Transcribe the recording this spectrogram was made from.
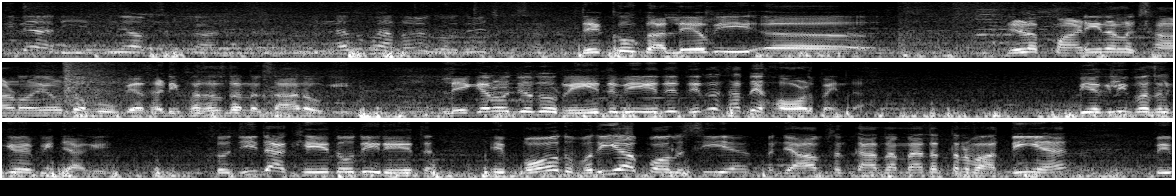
ਦੀ ਲੈ ਰਹੀ ਹੈ ਪੰਜਾਬ ਸਰਕਾਰ ਕਿੰਨਾ ਕੁ ਫਾਇਦਾ ਹੋਏਗਾ ਉਹਦੇ ਵਿੱਚ ਕਿਸਾਨ ਦੇਖੋ ਗੱਲ ਇਹ ਆ ਵੀ ਅ, ਜਿਹੜਾ ਪਾਣੀ ਨਾਲ ਨੁਕਸਾਨ ਹੋਇਆ ਉਹ ਤਾਂ ਹੋ ਗਿਆ ਸਾਡੀ ਫਸਲ ਦਾ ਨੁਕਸਾਨ ਹੋ ਗਈ। ਲੇਕਿਨ ਉਹ ਜਦੋਂ ਰੇਤ ਵੇਖਦੇ ਸੀ ਨਾ ਸਾਡੇ ਹੌਲ ਪੈਂਦਾ। ਵੀ ਅਗਲੀ ਫਸਲ ਕਿਵੇਂ ਬੀਜਾਂਗੇ? ਸੋ ਜਿਹਦਾ ਖੇਤ ਉਹਦੀ ਰੇਤ ਇਹ ਬਹੁਤ ਵਧੀਆ ਪਾਲਿਸੀ ਹੈ। ਪੰਜਾਬ ਸਰਕਾਰ ਦਾ ਮੈਂ ਤਾਂ ਧੰਨਵਾਦੀ ਹਾਂ ਵੀ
